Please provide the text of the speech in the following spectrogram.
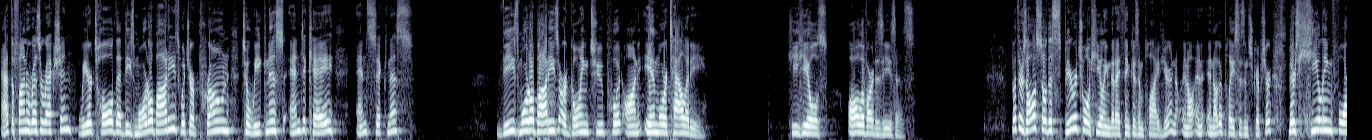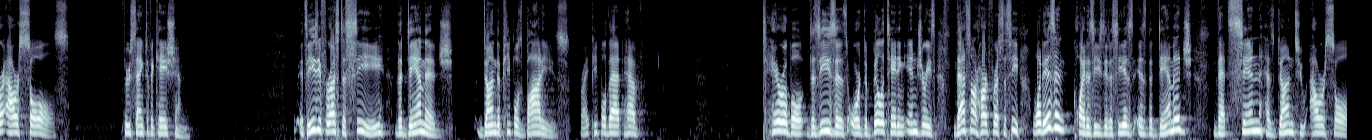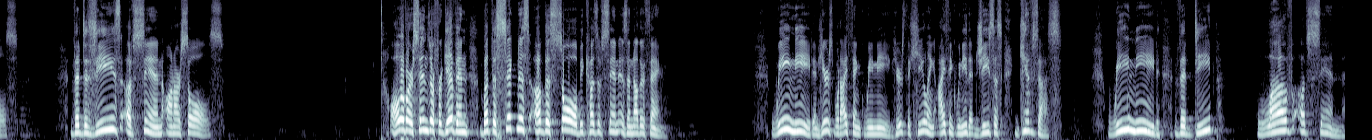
At the final resurrection, we are told that these mortal bodies, which are prone to weakness and decay and sickness, these mortal bodies are going to put on immortality. He heals all of our diseases. But there's also the spiritual healing that I think is implied here and in, in, in, other places in Scripture. There's healing for our souls through sanctification. It's easy for us to see the damage done to people's bodies, right? People that have terrible diseases or debilitating injuries. That's not hard for us to see. What isn't quite as easy to see is, is the damage that sin has done to our souls. The disease of sin on our souls. All of our sins are forgiven, but the sickness of the soul because of sin is another thing. We need, and here's what I think we need. Here's the healing I think we need that Jesus gives us. We need the deep love of sin.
